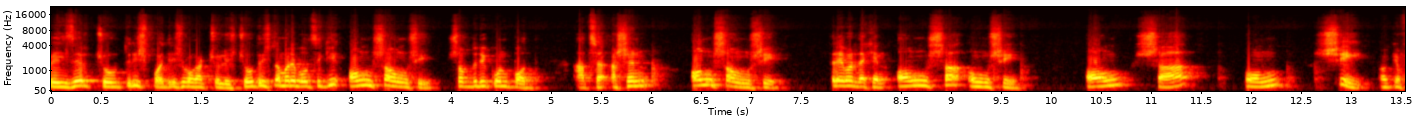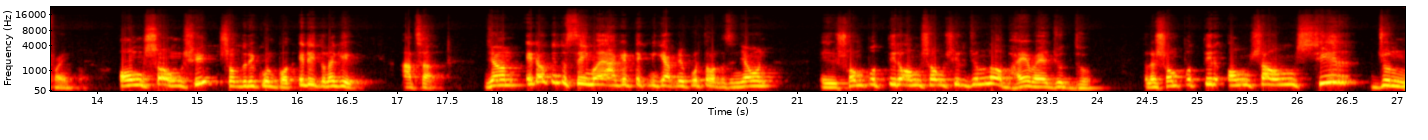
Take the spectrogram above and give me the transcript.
পেজের চৌত্রিশ, পঁয়ত্রিশ এবং আটচল্লিশ। চৌত্রিশ নম্বরে বলছে কি? অংশাংশী। শব্দটি কোন পদ? আচ্ছা আসেন অংশাংশী। তাহলে এবার দেখেন অংশা অংশী অংশা অংশী ওকে ফাইন অংশ অংশী শব্দটি কোন পদ? এটাই তো নাকি? আচ্ছা যেমন এটাও কিন্তু সেম হয়, আগের টেকনিকে আপনি করতে পারতেছেন। যেমন এই সম্পত্তির অংশ অংশীর জন্য ভাইয়ে ভাইয়ে যুদ্ধ। তাহলে সম্পত্তির অংশ অংশাংশীর জন্য,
